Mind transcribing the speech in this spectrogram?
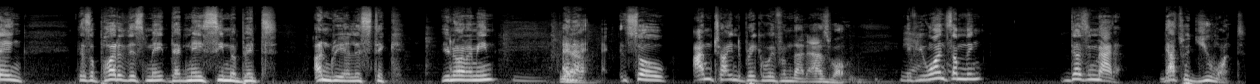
saying there's a part of this may, that may seem a bit unrealistic. You know what I mean? And Yeah. I, so I'm trying to break away from that as well. Yeah. If you want something, doesn't matter. That's what you want.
